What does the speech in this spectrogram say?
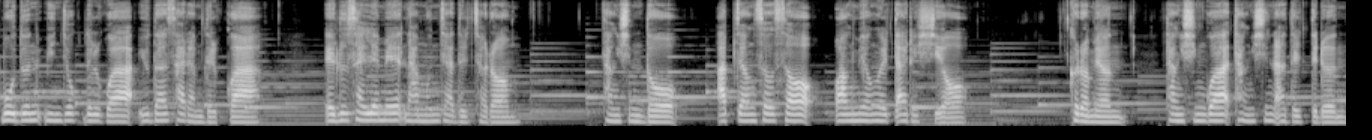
모든 민족들과 유다 사람들과 에루살렘의 남은 자들처럼 당신도 앞장서서 왕명을 따르시오. 그러면 당신과 당신 아들들은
